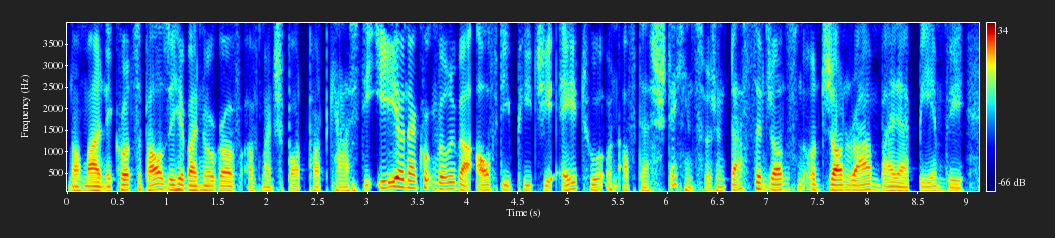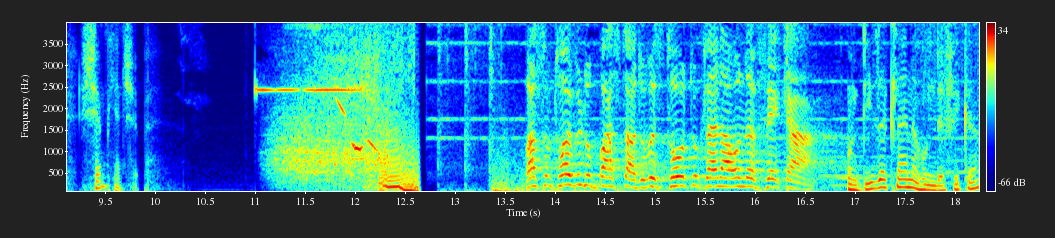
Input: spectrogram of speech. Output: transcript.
Nochmal eine kurze Pause hier bei Nurgolf auf mein Sportpodcast.de und dann gucken gucken wir rüber auf die PGA Tour und auf das Stechen zwischen Dustin Johnson und John Rahm bei der BMW Championship. Was zum Teufel, du Bastard? Du bist tot, du kleiner Hundeficker. Und dieser kleine Hundeficker,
